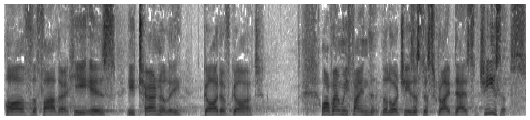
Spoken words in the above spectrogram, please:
of the Father. He is eternally God of God. Or when we find the Lord Jesus described as Jesus,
